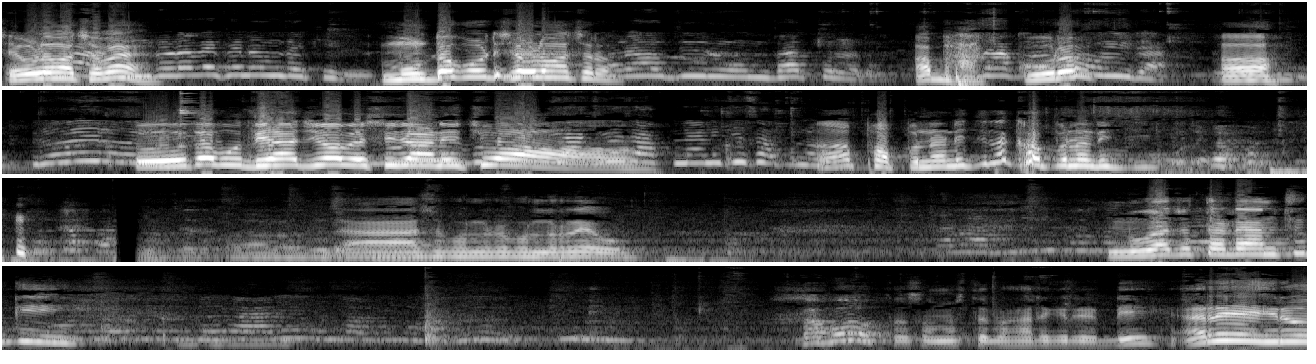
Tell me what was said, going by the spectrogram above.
সেগুলো মাছ বা ମୁଣ୍ଡ କୋଉଠି ଶେଉଳ ମାଛର ଭାକୁର ତୁ ତ ବୁଦ୍ଧିଆ ଝିଅ ବେଶୀ ଜାଣିଛୁ ଫପନ ଆଣିଛି ନା ଖପନ ଆଣିଛି ଆସେ ଭଲରେ ଭଲରେ ଆଉ ନୂଆ ଜୋତାଟା ଆଣିଛୁ କି तो समस्ते बाहर के रेडी अरे हीरो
